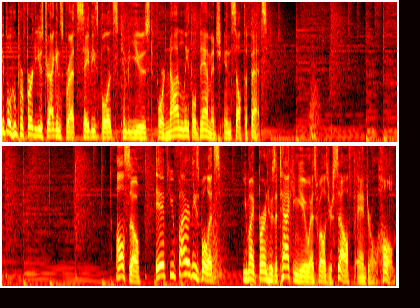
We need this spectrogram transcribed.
People who prefer to use Dragon's Breath say these bullets can be used for non lethal damage in self defense. Also, if you fire these bullets, you might burn who's attacking you as well as yourself and your whole home.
